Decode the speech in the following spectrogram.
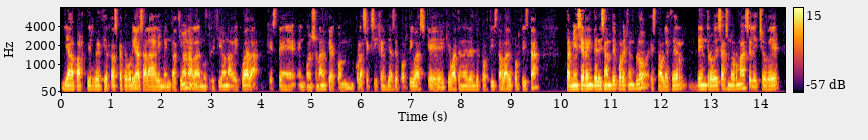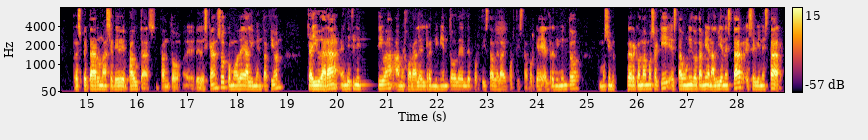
ya a partir de ciertas categorías a la alimentación, a la nutrición adecuada que esté en consonancia con, las exigencias deportivas que, que va a tener el deportista o la deportista, también será interesante, por ejemplo, establecer dentro de esas normas el hecho de respetar una serie de pautas, tanto eh, de descanso como de alimentación, que ayudará, en definitiva, a mejorar el rendimiento del deportista o de la deportista, porque el rendimiento, como siempre recomendamos aquí, está unido también al bienestar. Ese bienestar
